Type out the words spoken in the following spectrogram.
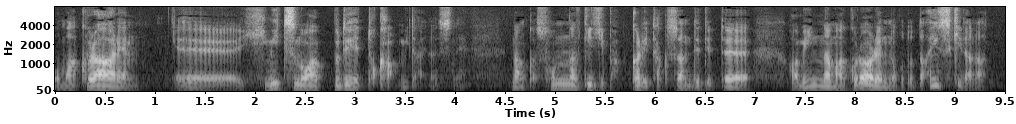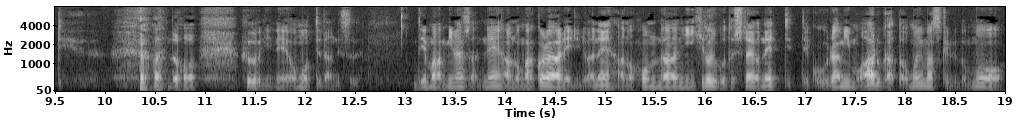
もうマクラーレン、えー、秘密のアップデートかみたいなですね。なんかそんな記事ばっかりたくさん出ててあみんなマクラーレンのこと大好きだなっあの風にね思ってたんです。でまあ皆さんねあのマクラーレンにはねあのホンダにひどいことしたよねって言ってこう恨みもあるかと思いますけれども、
